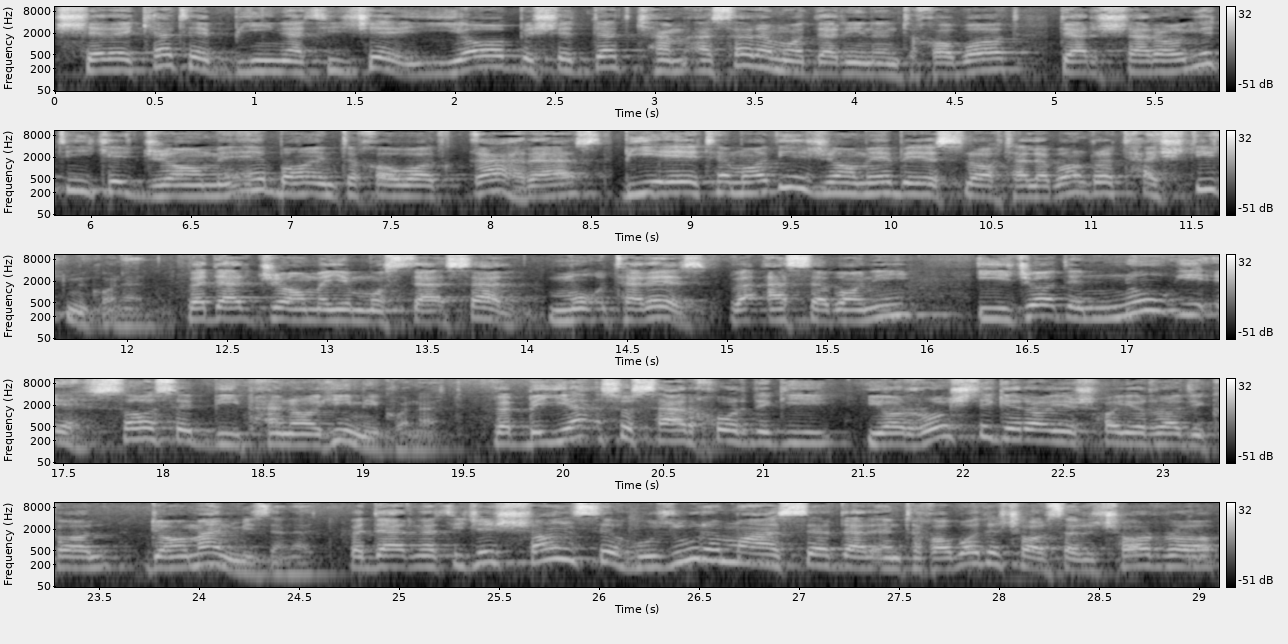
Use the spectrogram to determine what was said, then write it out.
شرکت بینتیجه یا به شدت کم اثر ما در این انتخابات در شرایطی که جامعه با انتخابات قهر است بیاعتمادی جامعه به اصلاح طلبان را تشدید می کند و در جامعه مستاصل معترض و عصبانی ایجاد نوعی احساس بیپناهی می کند و به یأس و سرخوردگی یا رشد گرایش های رادیکال دامن می‌زند و در نتیجه شانس حضور موثر در انتخابات 404 را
